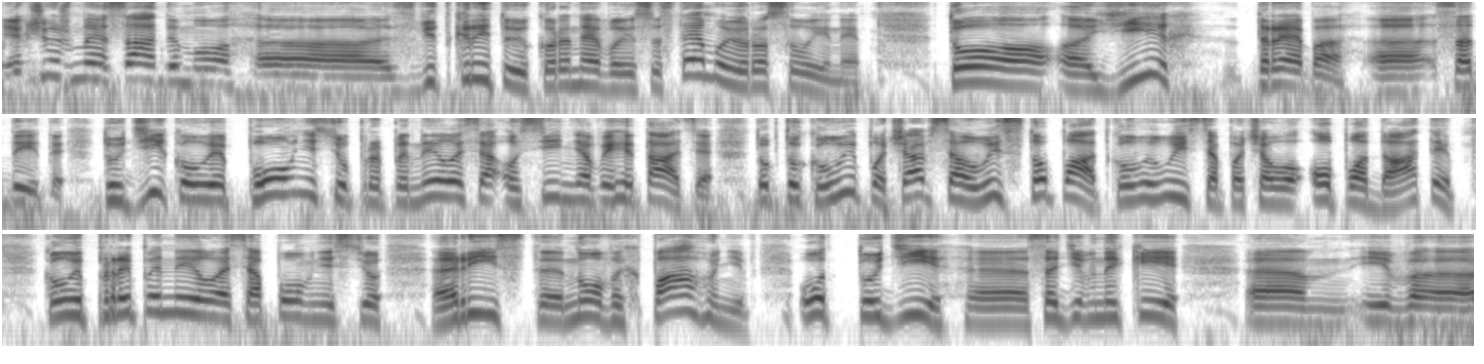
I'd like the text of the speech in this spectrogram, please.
Якщо ж ми садимо е, з відкритою кореневою системою рослини, то е, їх треба садити тоді, коли повністю припинилася осіння вегетація. Тобто, коли почався листопад, коли листя почало опадати, коли припинилося повністю ріст нових пагонів, от тоді садівники е, і в е,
